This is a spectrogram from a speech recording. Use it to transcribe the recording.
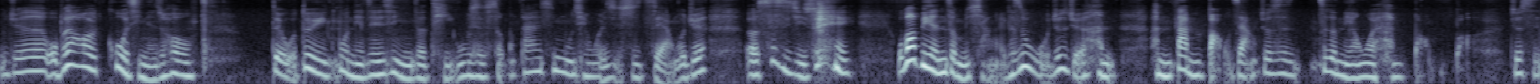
我觉得我不知道过几年之后，对我对于过年这件事情的体悟是什么，但是目前为止是这样。我觉得呃四十几岁。我不知道别人怎么想哎，可是我就是觉得很很淡薄，这样就是这个年味很薄薄，就是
